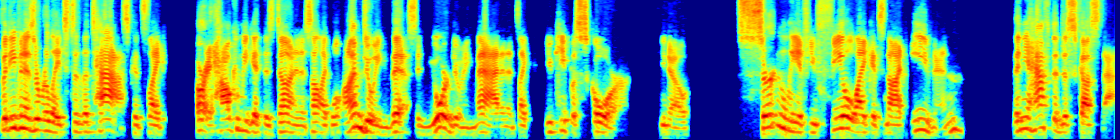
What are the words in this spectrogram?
But even as it relates to the task it's like all right how can we get this done? And it's not like well i'm doing this and you're doing that. And it's like you keep a score you know? Certainly if you feel like it's not even then you have to discuss that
